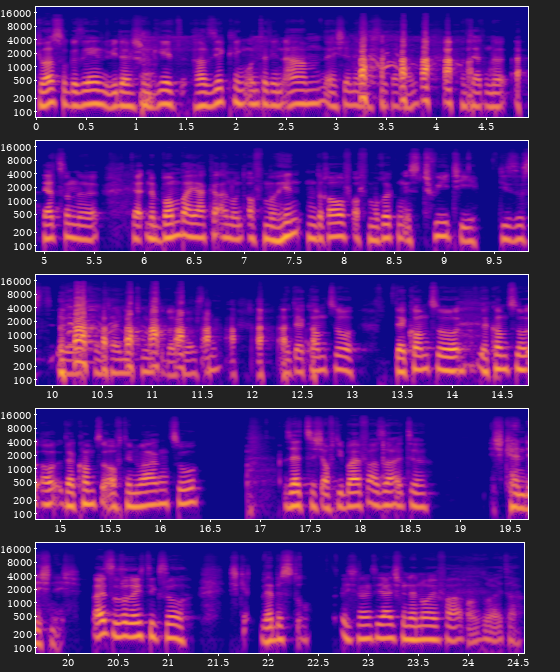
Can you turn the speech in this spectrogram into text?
du hast so gesehen, wie der schon geht, Rasierkling unter den Armen, ich erinnere mich daran. Und der hat, eine, der hat so eine, der hat eine Bomberjacke an und auf dem hinten drauf, auf dem Rücken ist Tweety, dieses äh, von Tiny Toons oder sowas, ne? Und der kommt so, der kommt so, der kommt so, der kommt so auf den Wagen zu, setzt sich auf die Beifahrerseite, ich kenne dich nicht. Weißt du, so richtig so. Ich, wer bist du? Ich meinte, ja, ich bin der neue Fahrer und so weiter.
